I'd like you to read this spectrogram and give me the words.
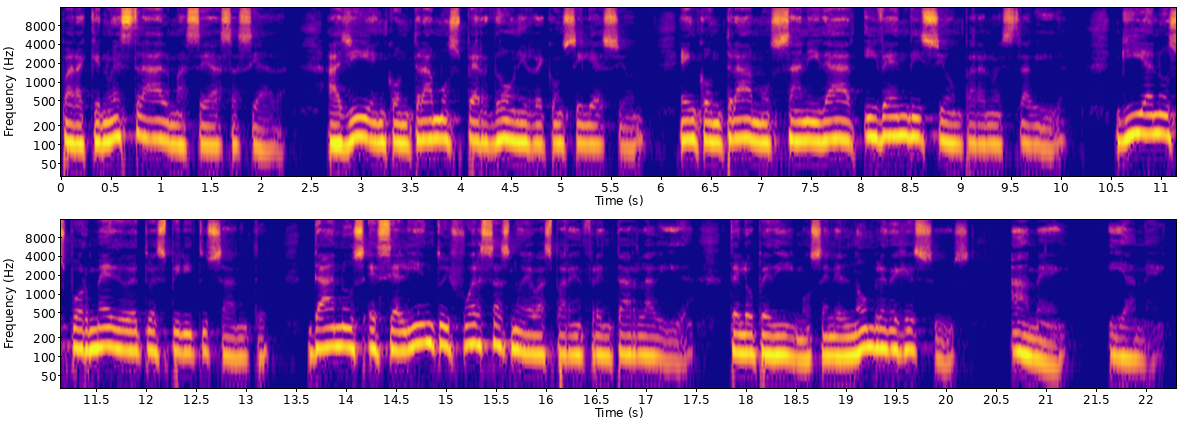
para que nuestra alma sea saciada. Allí encontramos perdón y reconciliación, encontramos sanidad y bendición para nuestra vida. Guíanos por medio de tu Espíritu Santo. Danos ese aliento y fuerzas nuevas para enfrentar la vida. Te lo pedimos en el nombre de Jesús. Amén y amén.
